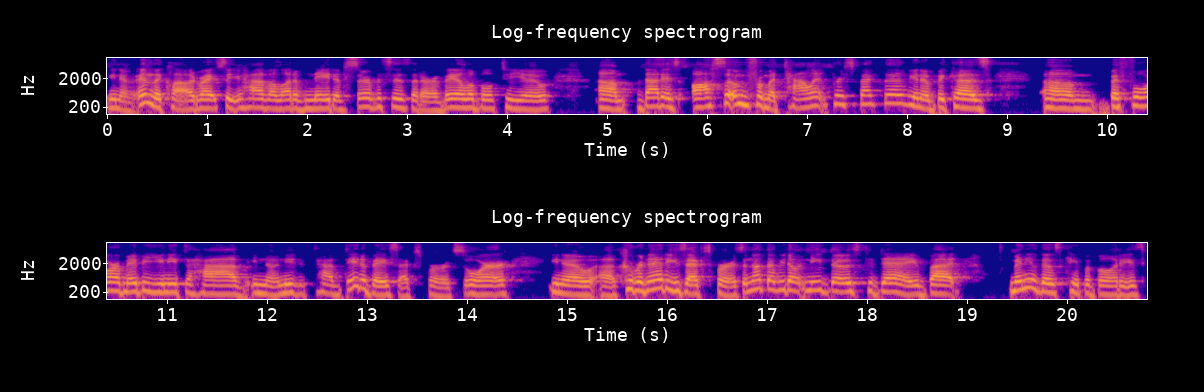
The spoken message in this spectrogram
you know, in the cloud, right? So you have a lot of native services that are available to you. Um, that is awesome from a talent perspective, you know, because um, before maybe you need to have, you know, needed to have database experts or, you know, uh, Kubernetes experts. And not that we don't need those today, but many of those capabilities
